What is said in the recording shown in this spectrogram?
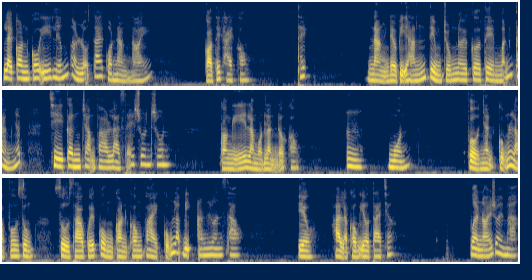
lại còn cố ý liếm vào lỗ tai của nàng nói. Có thích hay không? Nàng đều bị hắn tìm trúng nơi cơ thể mẫn cảm nhất, chỉ cần chạm vào là sẽ run run. Có nghĩ là một lần nữa không? Ừ, muốn. Phủ nhận cũng là vô dụng, dù sao cuối cùng còn không phải cũng là bị ăn luôn sao? Yêu, hay là không yêu ta chứ? Vừa nói rồi mà.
